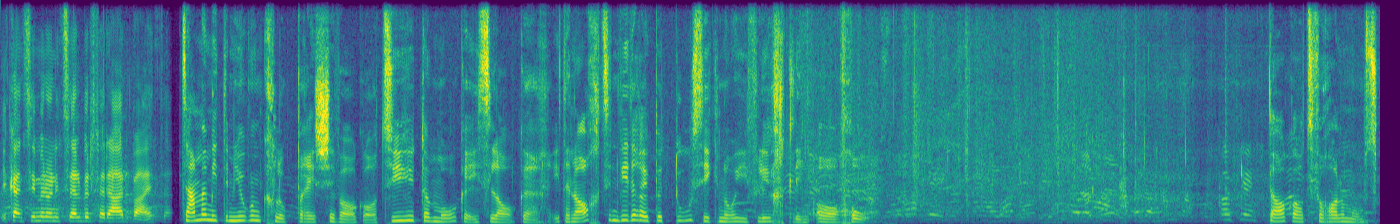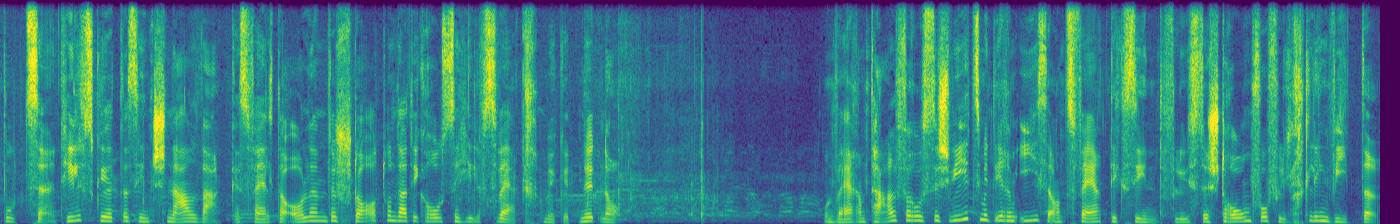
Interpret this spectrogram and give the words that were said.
Ich kann es immer noch nicht selber verarbeiten. Zusammen mit dem Jugendclub Breschewa geht sie heute Morgen ins Lager. In der Nacht sind wieder etwa 1000 neue Flüchtlinge angekommen. Da geht es vor allem ums Putzen. Die Hilfsgüter sind schnell weg. Es fehlt an allem. Der Staat und auch die grossen Hilfswerke mögen nicht nach. Und während die Helfer aus der Schweiz mit ihrem Einsatz fertig sind, fließt der Strom von Flüchtlingen weiter.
